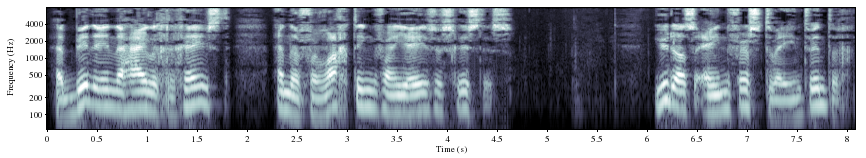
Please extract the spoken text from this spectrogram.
het bidden in de Heilige Geest en de verwachting van Jezus Christus. Judas 1, vers 22.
